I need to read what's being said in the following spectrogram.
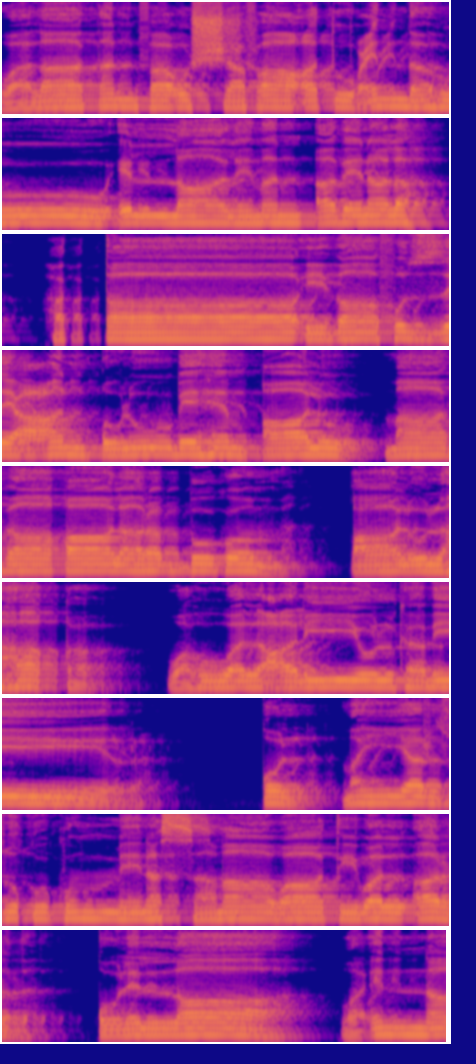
ولا تنفع الشفاعة عنده إلا لمن أذن له. حتى إذا فزع عن قلوبهم قالوا ماذا قال ربكم؟ قالوا الحق وهو العلي الكبير. قل من يرزقكم من السماوات والارض قل الله وأنا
